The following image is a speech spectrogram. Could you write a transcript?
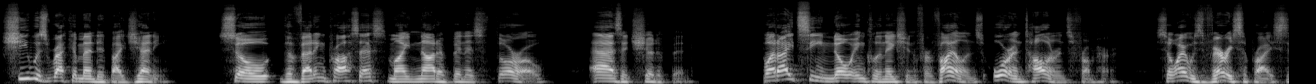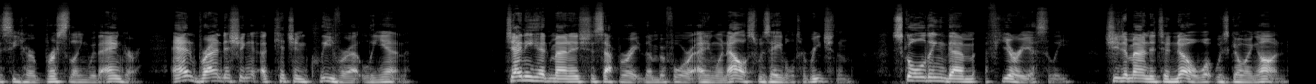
She was recommended by Jenny, so the vetting process might not have been as thorough as it should have been. But I'd seen no inclination for violence or intolerance from her, so I was very surprised to see her bristling with anger and brandishing a kitchen cleaver at Leanne. Jenny had managed to separate them before anyone else was able to reach them. Scolding them furiously, she demanded to know what was going on.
